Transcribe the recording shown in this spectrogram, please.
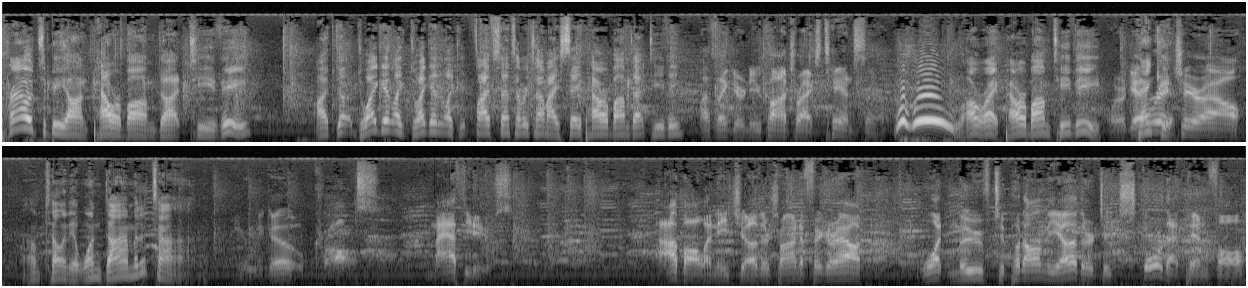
proud to be on Powerbomb.tv. Uh, do, do, I get like do I get like five cents every time I say Powerbomb.tv? I think your new contract's ten cents. Woohoo! All right, Powerbomb TV. We're getting Thank rich you. here, Al. I'm telling you, one dime at a time. Here we go. Kross, Matthews, eyeballing each other, trying to figure out what move to put on the other to score that pinfall.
